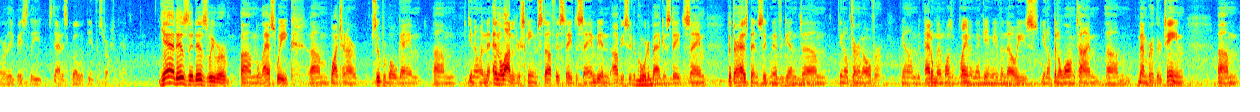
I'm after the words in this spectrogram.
or are they basically status quo with the infrastructure they have? Yeah, it is. It is. We were um, last week um, watching our Super Bowl game. Um, you know, and and a lot of their scheme stuff has stayed the same, and obviously the quarterback has stayed the same, but there has been significant, um, you know, turnover. Um, Edelman wasn't playing in that game, even though he's you know been a long time um, member of their team. Um,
